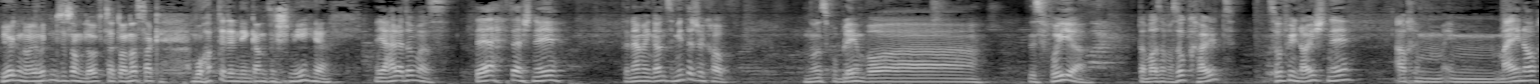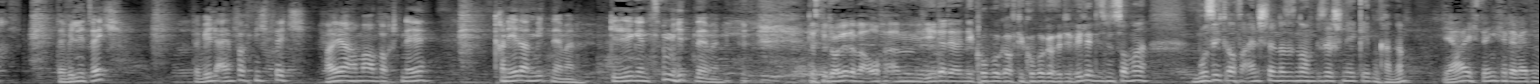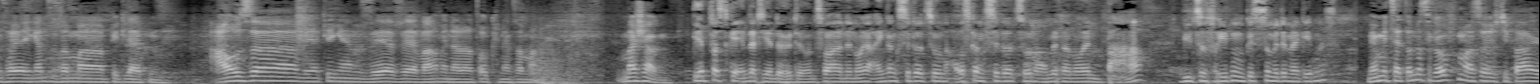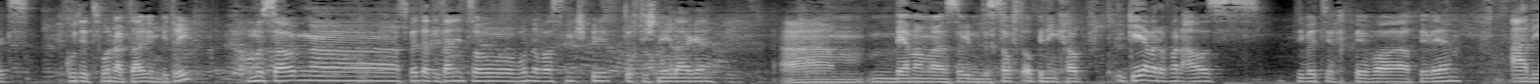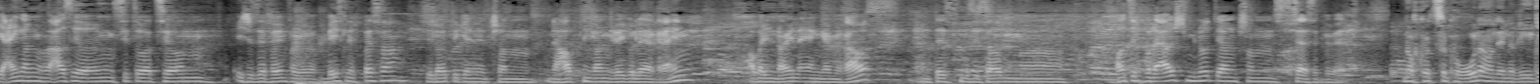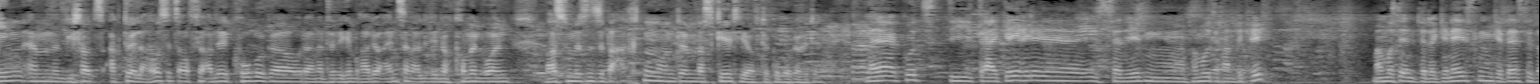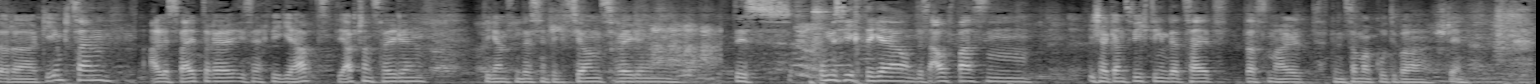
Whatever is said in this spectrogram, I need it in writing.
Jürgen, neue Hüttensaison läuft seit Donnerstag. Wo habt ihr denn den ganzen Schnee her? Ja, hallo Thomas. Der, der Schnee, den haben wir den ganzen Winter schon gehabt. Nur das Problem war das Frühjahr. Da war es einfach so kalt, so viel Neuschnee, auch im, im Mai noch. Der will nicht weg. Der will einfach nicht weg. Heuer haben wir einfach Schnee, kann jeder mitnehmen. Genügend zum Mitnehmen. Das bedeutet aber auch, ähm, jeder, der in die Coburger, auf die Coburger Hütte will in diesem Sommer, muss sich darauf einstellen, dass es noch ein bisschen Schnee geben kann. Ne? Ja, ich denke, der wird uns heuer den ganzen Sommer begleiten. Außer wir kriegen einen sehr, sehr warmen oder trockenen Sommer. Mal schauen. Ihr habt was geändert hier in der Hütte und zwar eine neue Eingangssituation, Ausgangssituation, auch mit einer neuen Bar. Wie zufrieden bist du mit dem Ergebnis? Wir haben jetzt seit Donnerstag offen, also ist die Bar jetzt gute zweieinhalb Tage in Betrieb. Ich muss sagen, äh, das Wetter hat jetzt auch nicht so wunderbar mitgespielt durch die Schneelage. Ähm, wir haben mal so das Soft Opening gehabt. Ich gehe aber davon aus, die wird sich bewähren. Ah, die Eingangs- und Ausgangssituation ist jetzt auf jeden Fall wesentlich besser. Die Leute gehen jetzt schon in den Haupteingang regulär rein, aber in den neuen Eingang raus. Und das muss ich sagen, äh, hat sich von der ersten Minute an schon sehr, sehr bewährt. Noch kurz zu Corona und den Regeln. Ähm, wie schaut es aktuell aus, jetzt auch für alle Coburger oder natürlich im Radio 1 an alle, die noch kommen wollen? Was müssen sie beachten und ähm, was gilt hier auf der Coburger Hütte? Naja gut, die 3G-Regel ist ja jedem vermutlich ein Begriff. Man muss entweder genesen, getestet oder geimpft sein. Alles weitere ist eigentlich wie gehabt. Die Abstandsregeln, die ganzen Desinfektionsregeln. Das Umsichtige und das Aufpassen ist halt ganz wichtig in der Zeit, dass wir halt den Sommer gut überstehen.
